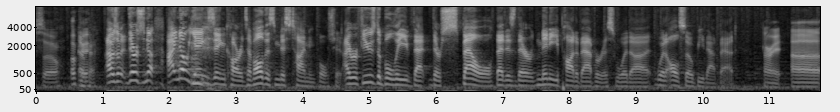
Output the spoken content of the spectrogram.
So okay. Okay. I was. There's no. I know Yang Zing cards have all this mistiming bullshit. I refuse to believe that their spell, that is their mini pot of avarice, would uh would also be that bad. All right. Uh,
